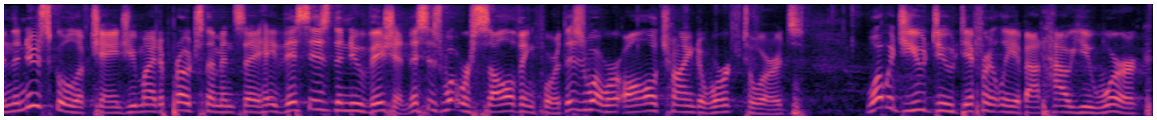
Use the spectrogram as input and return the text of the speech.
in the new school of change, you might approach them and say, hey, this is the new vision. This is what we're solving for. This is what we're all trying to work towards. What would you do differently about how you work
